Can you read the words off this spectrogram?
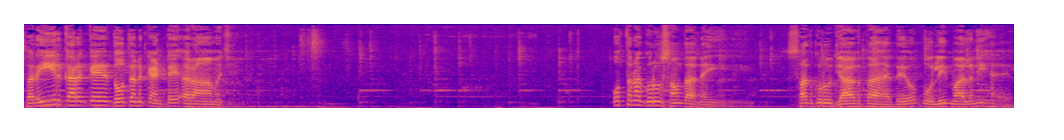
ਸਰੀਰ ਕਰਕੇ 2-3 ਘੰਟੇ ਆਰਾਮ 'ਚ। ਉਤਨਾ ਗੁਰੂ ਸੌਂਦਾ ਨਹੀਂ। ਸਤਿਗੁਰੂ ਜਾਗਤਾ ਹੈ ਦਿਓ, ਭੋਲੀ ਮਾਲਨੀ ਹੈ।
